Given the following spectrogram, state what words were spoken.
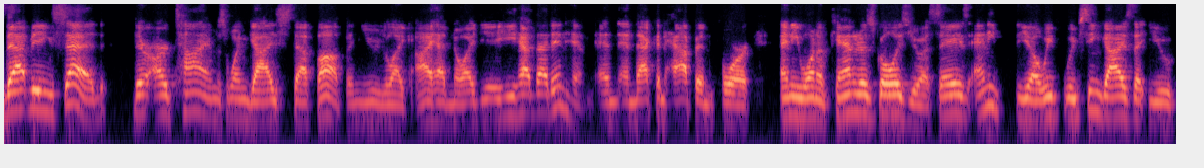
that being said, there are times when guys step up, and you like, I had no idea he had that in him, and and that can happen for any one of Canada's goalies, USA's, any you know, we've we've seen guys that you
